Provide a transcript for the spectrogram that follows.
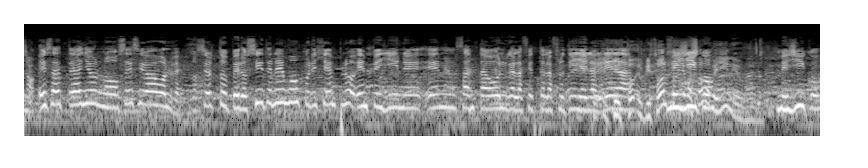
No, esa este año no sé si va a volver, ¿no es cierto? Pero sí tenemos, por ejemplo, en Pelline, en Santa Olga, la fiesta de la frutilla y la greda. El Cristóbal Mellico, Pelline. Mellico,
